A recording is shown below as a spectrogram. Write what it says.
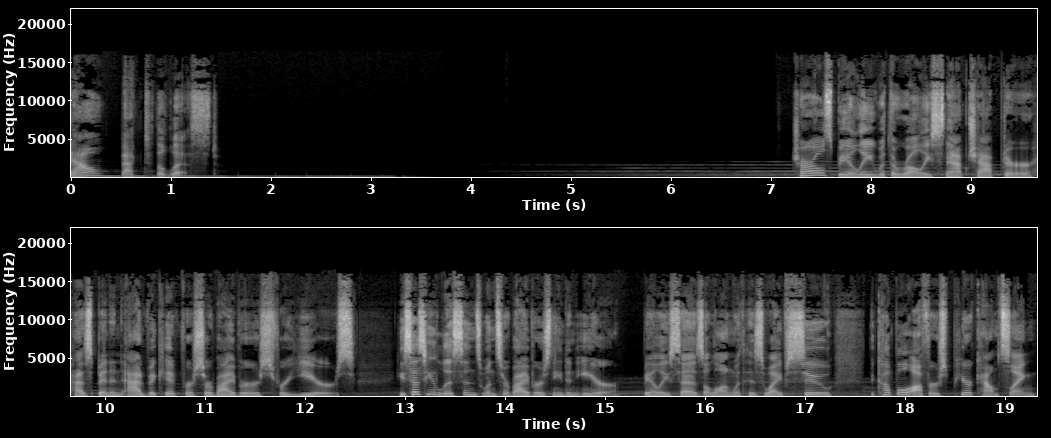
Now, back to the list. Charles Bailey with the Raleigh Snap chapter has been an advocate for survivors for years. He says he listens when survivors need an ear. Bailey says, along with his wife Sue, the couple offers peer counseling,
